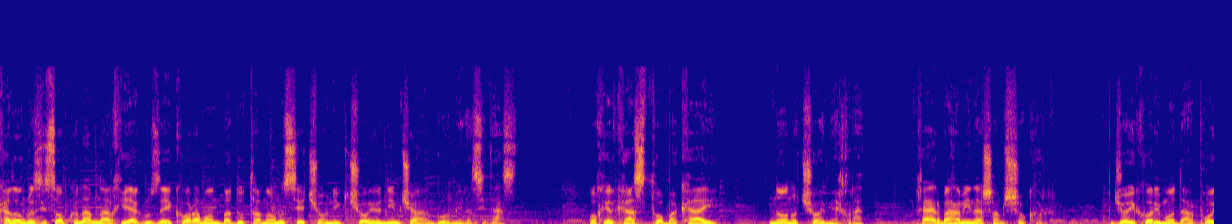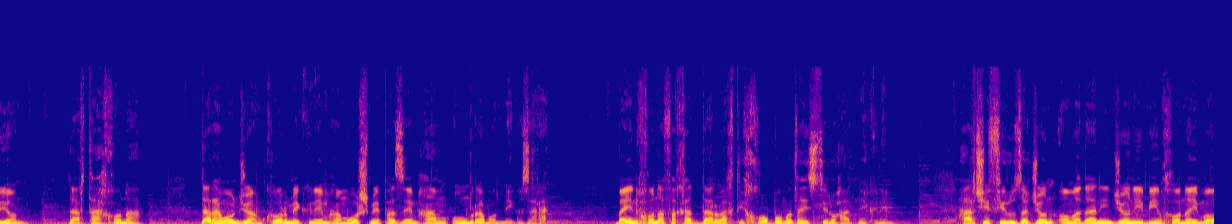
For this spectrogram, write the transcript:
кадом рӯз ҳисоб кунам нархи якрӯзаи корамон ба ду танону се чойник чою нимча ангур мерасидааст. Охир кас то ба кай нону чой мехӯрад. Хайр ба ҳаминашам шукр. Ҷои кори мо дар поён дар таҳхона. Дар ҳамон ҷоам кор мекунем ҳам ош мепазем ҳам умрамон мегузарад. Ба ин хона фақат дар вақти хоб омада истироҳат мекунем ҳарчи фирӯзаҷон омадан ин ҷониб ин хонаи мо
